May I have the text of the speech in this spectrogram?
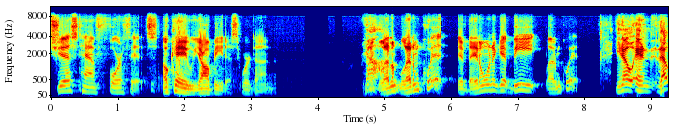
just have forfeits. Okay, y'all beat us. We're done. Like, Yeah. let them let them quit. If they don't want to get beat, let them quit. You know, and that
